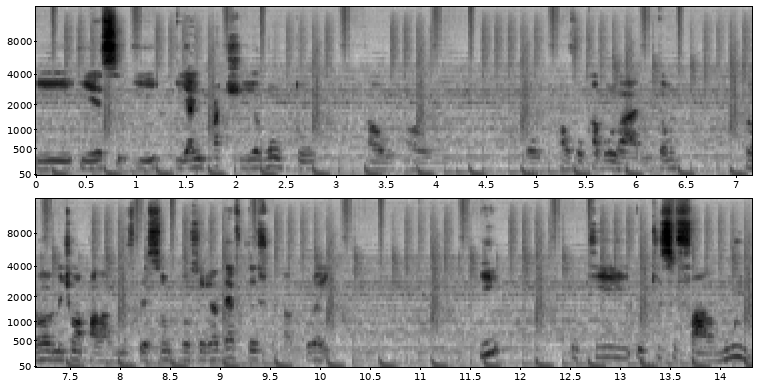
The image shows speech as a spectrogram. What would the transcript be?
E, e esse e, e, a empatia voltou ao, ao, ao, ao, vocabulário. Então provavelmente é uma palavra uma expressão que você já deve ter escutado por aí. E o que o que se fala muito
